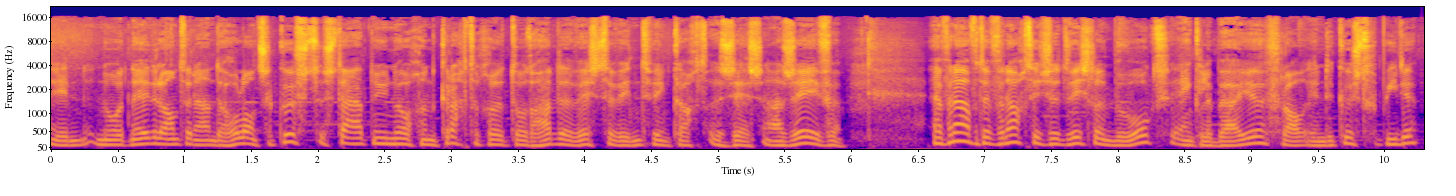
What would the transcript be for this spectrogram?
In Noord-Nederland en aan de Hollandse kust staat nu nog een krachtige tot harde westenwind, windkracht 6 à 7. En vanavond en vannacht is het wisselend bewolkt. Enkele buien, vooral in de kustgebieden.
